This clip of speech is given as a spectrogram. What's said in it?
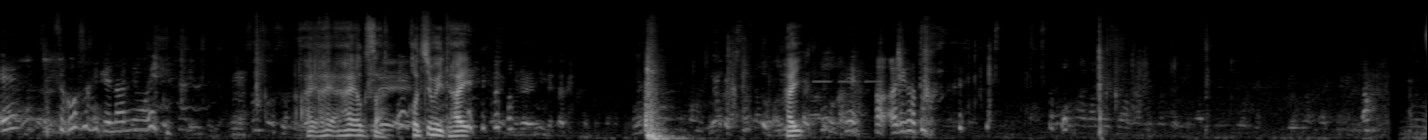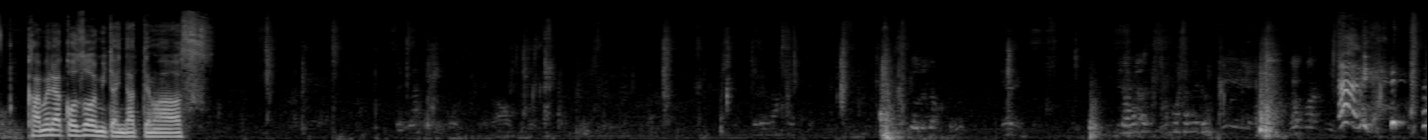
え、すごすぎて何にもいい。はいはいはい奥さんこっち向いてはいはいえ、あ、ありがとう。カメラ小僧みたいになってますあ、びっくりした。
